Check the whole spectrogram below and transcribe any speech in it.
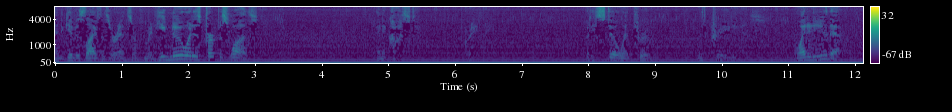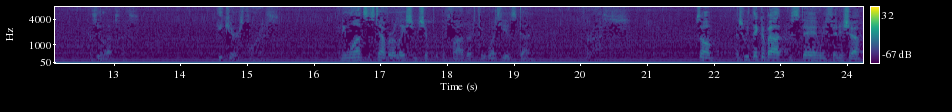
and to give His life as a ransom for men. He knew what His purpose was. And it cost Him greatly. But He still went through with creating us. Why did he do that? Because he loves us. He cares for us. And he wants us to have a relationship with the Father through what he has done for us. So, as we think about this day and we finish up,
